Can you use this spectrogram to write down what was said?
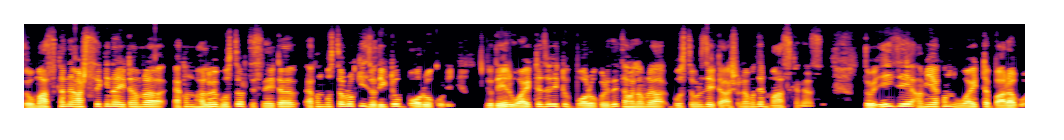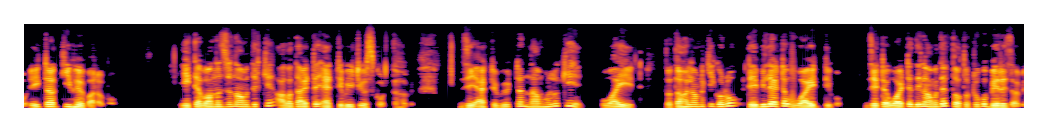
তো মাঝখানে আসছে কিনা এটা আমরা এখন ভালোভাবে বুঝতে পারতেছি না। এটা এখন বুঝতে পারব কি, যদি একটু বড় করি, যদি এর ওয়াইডটা যদি একটু বড় করে দিই, তাহলে আমরা বুঝতে পারব যে এটা আসলে আমাদের মাঝখানে আছে। তো এই যে আমি এখন ওয়াইডটা বাড়াবো, এইটা কীভাবে বাড়াবো? এইটা বানানোর জন্য আমাদেরকে আলাদা একটা অ্যাট্রিবিউট ইউজ করতে হবে। যে অ্যাট্রিবিউটটার নাম হলো কি ওয়াইড তো তাহলে আমরা কি করব? টেবিলে একটা ওয়াইড দিব। যেটা ওয়াইডটা দিলে আমাদের ততটুকু বেড়ে যাবে।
